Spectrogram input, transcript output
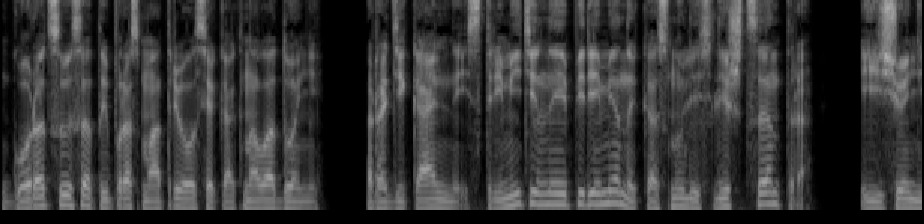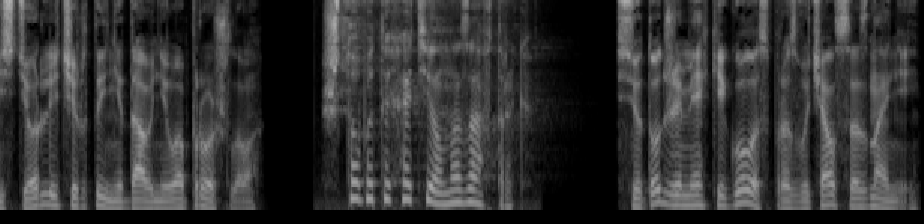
Город с высоты просматривался как на ладони. Радикальные, стремительные перемены коснулись лишь центра и еще не стерли черты недавнего прошлого. «Что бы ты хотел на завтрак?» Все тот же мягкий голос прозвучал в сознании.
